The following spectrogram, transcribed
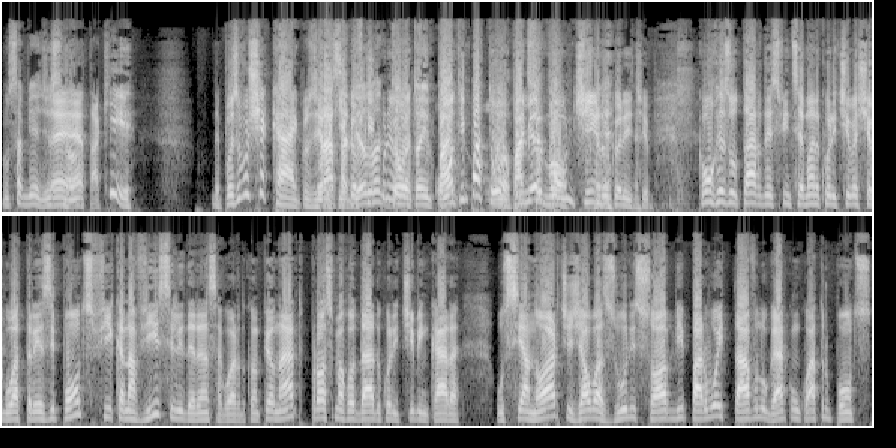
Não sabia disso, é, não. tá aqui. Depois eu vou checar, inclusive. Graças aqui, a Deus, eu tô, empate, Ontem empatou, o, primeiro pontinho do Curitiba. Com o resultado desse fim de semana, o Curitiba chegou a 13 pontos, fica na vice-liderança agora do campeonato. Próxima rodada, o Curitiba encara o Cianorte, já o Azures sobe para o oitavo lugar com 4 pontos,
